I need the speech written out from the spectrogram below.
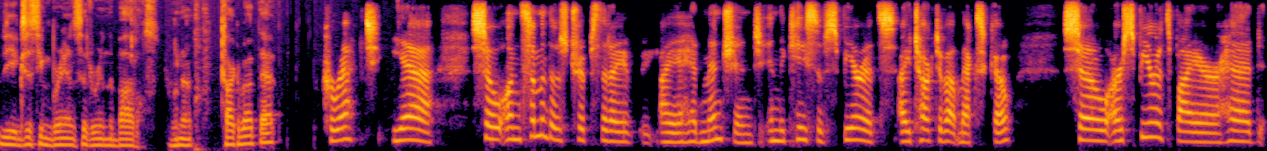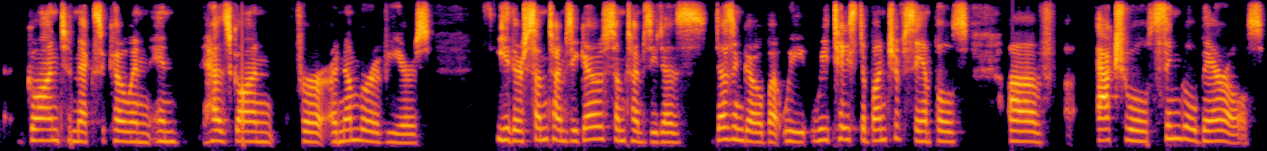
the existing brands that are in the bottles. You want to talk about that? Correct. Yeah. So on some of those trips that I I had mentioned, in the case of spirits, I talked about Mexico. So our spirits buyer had gone to Mexico and, and has gone for a number of years. Either sometimes he goes, sometimes he does doesn't go, but we we taste a bunch of samples of actual single barrels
